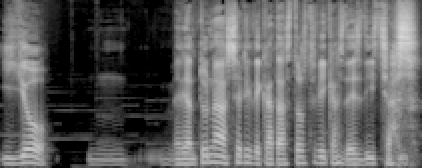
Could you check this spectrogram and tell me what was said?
Y yo, mm, mediante una serie de catastróficas desdichas,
